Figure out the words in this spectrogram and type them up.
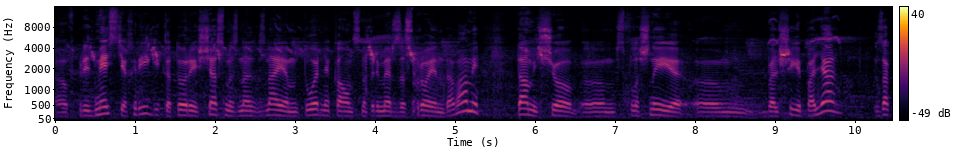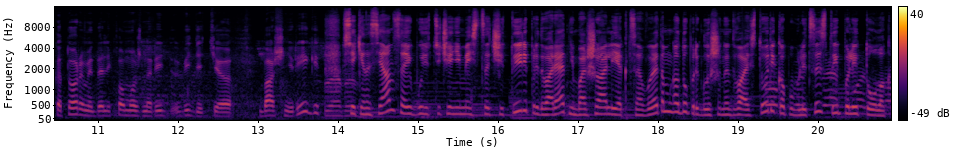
в предместьях Риги, которые сейчас мы знаем, Торня Каунс, например, застроен домами, там еще э, сплошные э, большие поля, за которыми далеко можно видеть э, башни Риги. Все киносеансы, их будет в течение месяца четыре, предваряет небольшая лекция. В этом году приглашены два историка, публицист и политолог.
